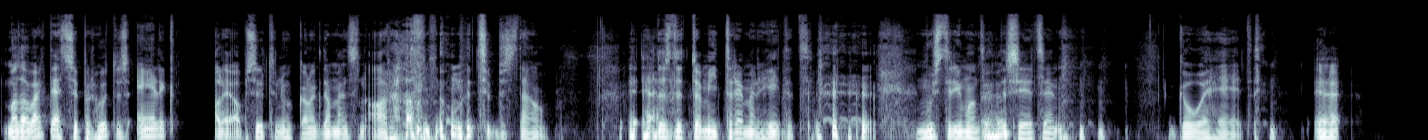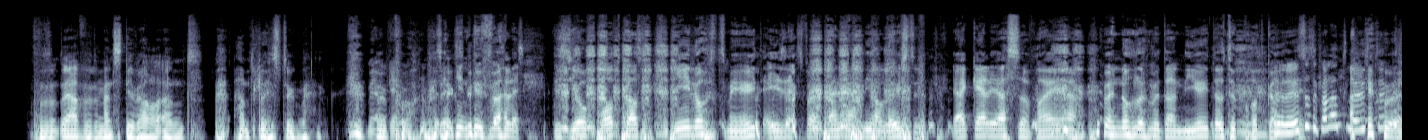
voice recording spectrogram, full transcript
maar dat werkt echt supergoed. Dus eigenlijk, allee, absurd genoeg, kan ik dat mensen aanraden om het te bestellen. Ja. Dus de tummy trimmer heet het. Moest er iemand Uh-huh. geïnteresseerd zijn, go ahead. Ja. Ja, voor de mensen die wel aan het, aan het luisteren zijn. Ja, kijk, we zijn nu wel. Het is jouw podcast, je nodigt het mee uit en je zegt van, ik ben echt niet aan het luisteren. Ja, Kelly, ja, ça va, ja. We nodigen me dan niet uit op de podcast. Ja, is het wel aan het luisteren.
